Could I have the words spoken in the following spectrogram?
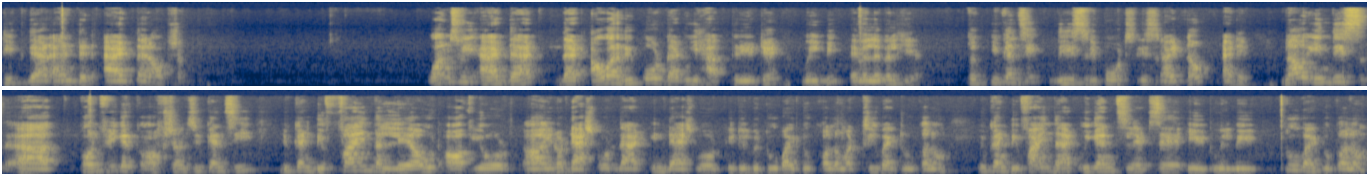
click there and then add that option. Once we add that that our report that we have created will be available here. So you can see these reports is right now added. Now in this uh, configure options, you can see you can define the layout of your uh, you know dashboard that in dashboard it will be 2 by 2 column or 3 by 2 column. You can define that. We can let's say it will be 2 by 2 column.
